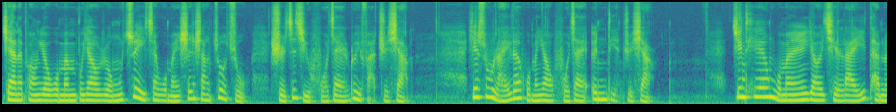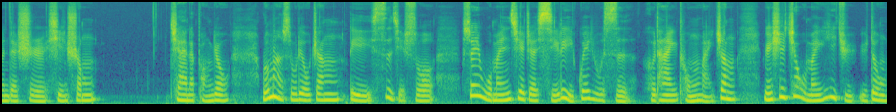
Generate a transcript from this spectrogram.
亲爱的朋友，我们不要容罪在我们身上做主，使自己活在律法之下。耶稣来了，我们要活在恩典之下。今天我们要一起来谈论的是新生。亲爱的朋友，《罗马书》六章第四节说：“所以我们借着洗礼归入死，和他一同埋葬，原是叫我们一举一动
